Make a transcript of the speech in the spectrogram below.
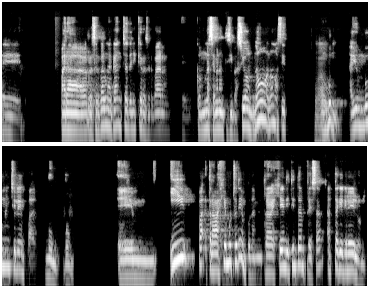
Eh, para reservar una cancha tenéis que reservar eh, con una semana de anticipación. No, no, no, sí. Un boom. Hay un boom en Chile en pádel. Boom, boom. Em, y trabajé mucho tiempo también. Trabajé en distintas empresas hasta que creé Lomi.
